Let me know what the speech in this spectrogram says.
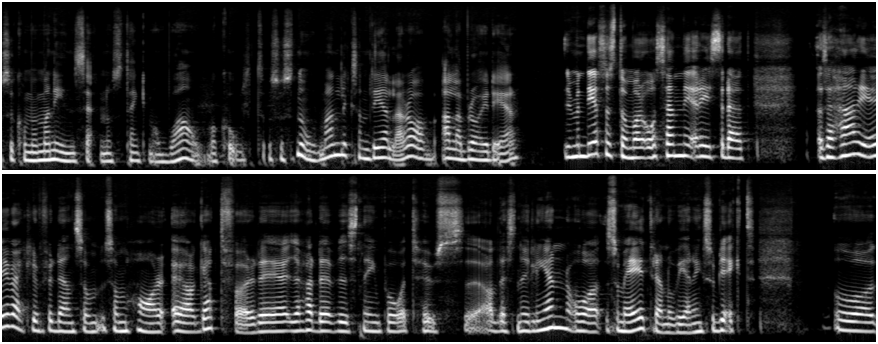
Och så kommer man in sen och så tänker man wow vad coolt. Och så snor man liksom delar av alla bra idéer. Ja, men det så står man, och sen är det ju sådär att Alltså här är ju verkligen för den som, som har ögat för det. Jag hade visning på ett hus alldeles nyligen och, som är ett renoveringsobjekt. Och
